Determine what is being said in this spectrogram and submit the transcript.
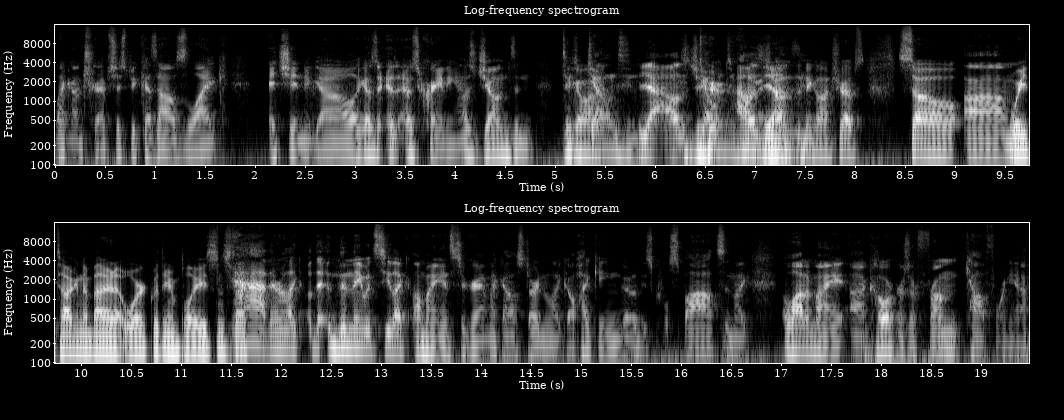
like on trips just because I was like itching to go. Like I was I was craving. I was jonesing to go was on. jonesing. Yeah, I was He was jonesing. jonesing I was for it. Yeah. jonesing to go on trips. So um Were you talking about it at work with your employees and stuff? yeah, they were like. th- Then they would see like on my Instagram, like I was starting to like go hiking, go to these cool spots, and like a lot of my uh, coworkers are from California,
